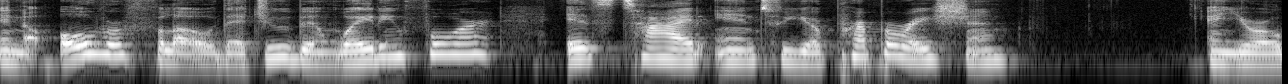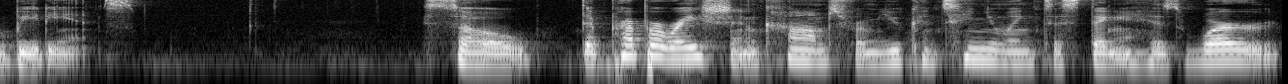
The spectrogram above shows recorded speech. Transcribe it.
And the overflow that you've been waiting for, it's tied into your preparation and your obedience. So the preparation comes from you continuing to stay in His Word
